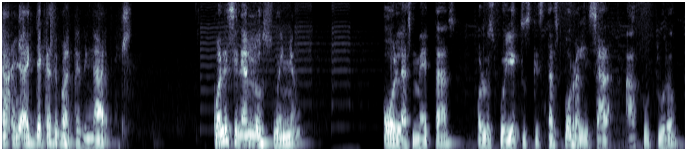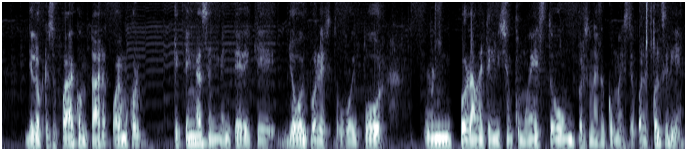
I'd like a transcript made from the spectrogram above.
Ya, ya, ya casi para terminar, ¿cuáles serían los sueños o las metas o los proyectos que estás por realizar a futuro de lo que se pueda contar? O a lo mejor que tengas en mente de que yo voy por esto, voy por un programa de televisión como esto, un personaje como este. ¿Cuál, cuál sería?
